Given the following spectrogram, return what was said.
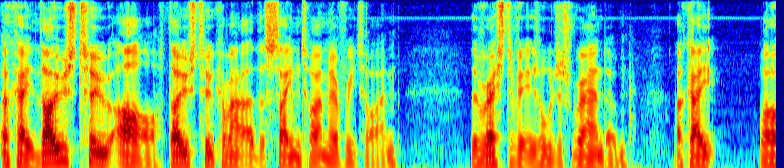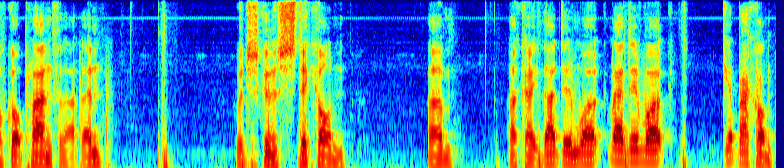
Okay, those two are. Those two come out at the same time every time. The rest of it is all just random. Okay, well, I've got a plan for that then. We're just going to stick on. Um, Okay, that didn't work. That didn't work. Get back on.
